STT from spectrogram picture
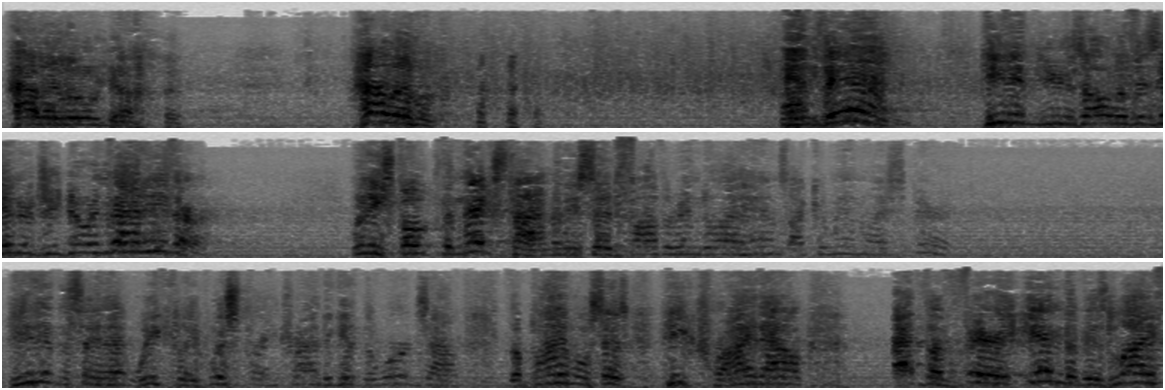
Hallelujah. Hallelujah. And then he didn't use all of his energy doing that either. When he spoke the next time and he said, Father, into thy hands I commend my spirit. He didn't say that weakly, whispering, trying to get the words out. The Bible says he cried out at the very end of his life,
